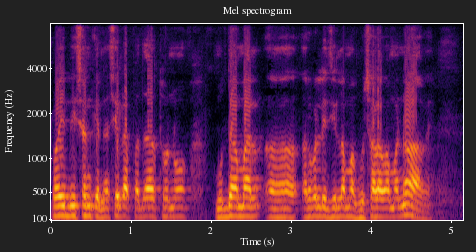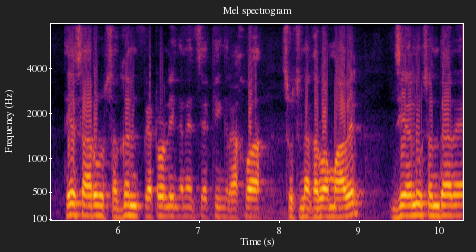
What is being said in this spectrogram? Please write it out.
પ્રોહિબિશન કે નશીલા પદાર્થોનો મુદ્દામાલ અરવલ્લી જિલ્લામાં ઘુસાડવામાં ન આવે. તે સારું સઘન પેટ્રોલિંગ અને ચેકિંગ રાખવા સૂચના કરવામાં આવેલ. જે અનુસંધાને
